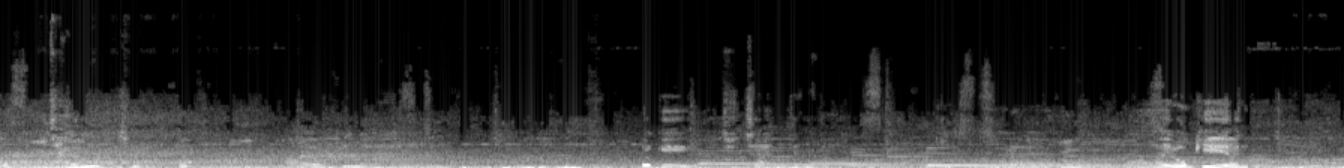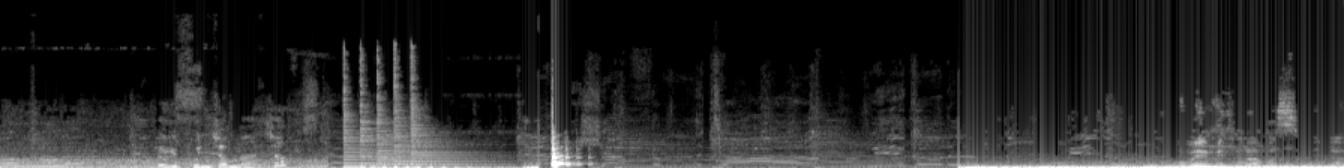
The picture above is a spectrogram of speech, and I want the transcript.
어, 잘못 쳐 어? 아 여기네. 여기 주차 안 된다. 아 여기 연 여기 본점 맞아? 500m 남았습니다.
